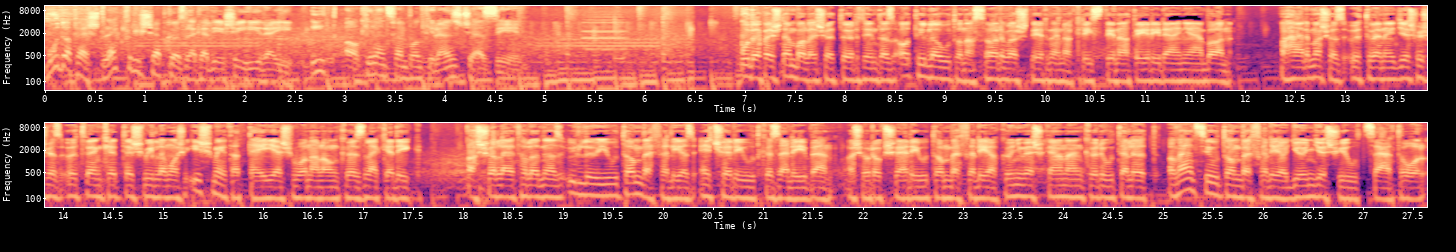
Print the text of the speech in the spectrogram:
Budapest legfrissebb közlekedési hírei, itt a 90.9 jazz Budapesten baleset történt az Attila úton a Szarvastérnél a Krisztina tér irányában. A hármas, az 51-es és az 52-es villamos ismét a teljes vonalon közlekedik. Lassan lehet haladni az Üllői úton befelé az Ecseri út közelében, a Soroksári úton befelé a Könyves Kálmán körút előtt, a Váci úton befelé a Gyöngyösi utcától.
